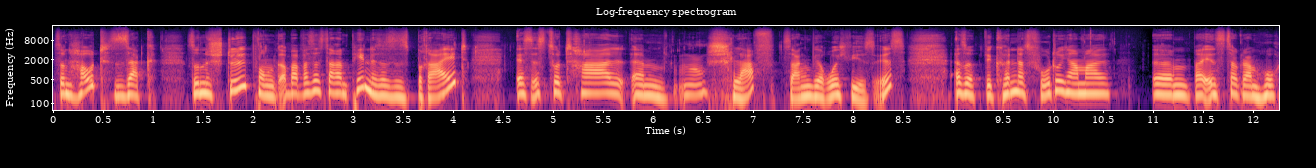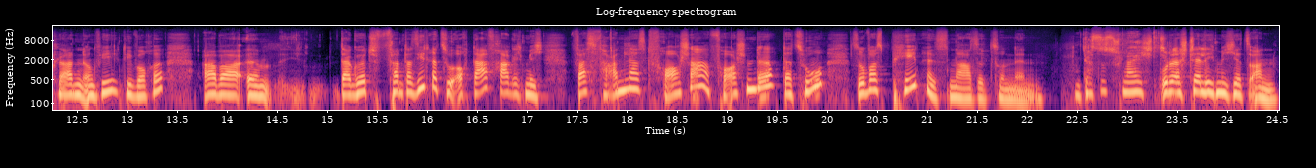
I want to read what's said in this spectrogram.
so ein Hautsack, so eine Stüllpunkt. Aber was ist daran Penis? Es ist breit, es ist total ähm, schlaff, sagen wir ruhig, wie es ist. Also wir können das Foto ja mal ähm, bei Instagram hochladen irgendwie die Woche. Aber ähm, da gehört Fantasie dazu. Auch da frage ich mich, was veranlasst Forscher, Forschende dazu, sowas Penisnase zu nennen? Das ist vielleicht, Oder stelle ich mich jetzt an?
